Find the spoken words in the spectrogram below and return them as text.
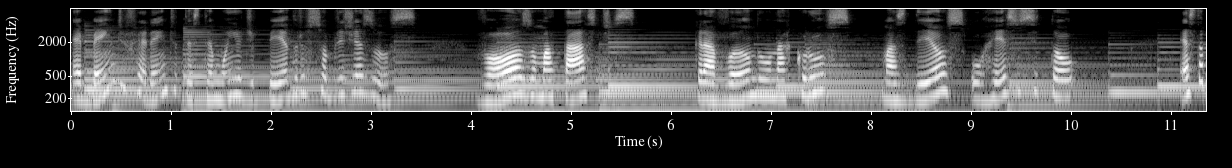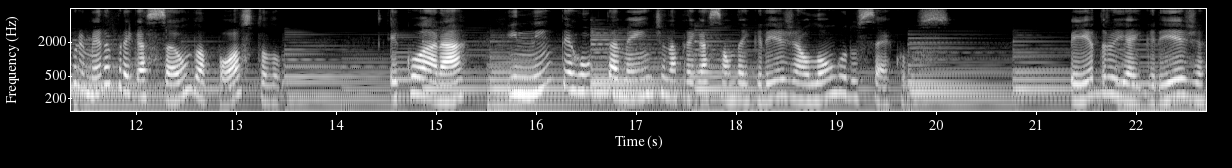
É bem diferente o testemunho de Pedro sobre Jesus. Vós o matastes, cravando-o na cruz, mas Deus o ressuscitou. Esta primeira pregação do apóstolo ecoará ininterruptamente na pregação da igreja ao longo dos séculos. Pedro e a igreja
